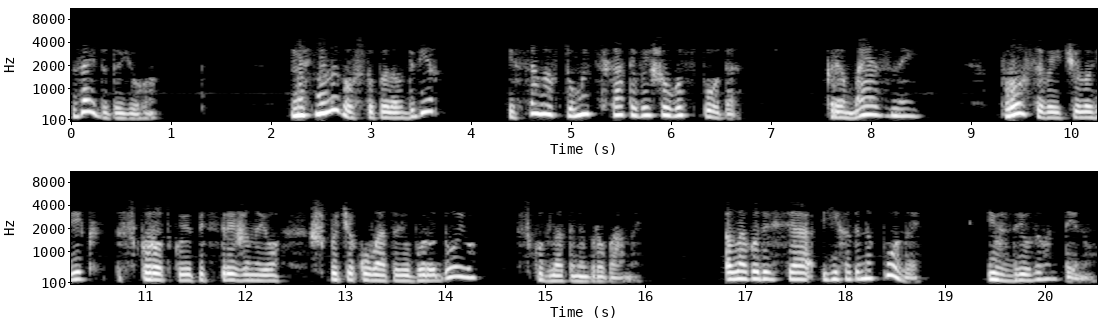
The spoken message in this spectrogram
Зайду до його. Несміливо вступила в двір, і саме в ту мить з хати вийшов господар, кремезний, просивий чоловік з короткою підстриженою шпичакуватою бородою, з кудлатими бровами. Лагодився їхати на поле і вздрів Левантину.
